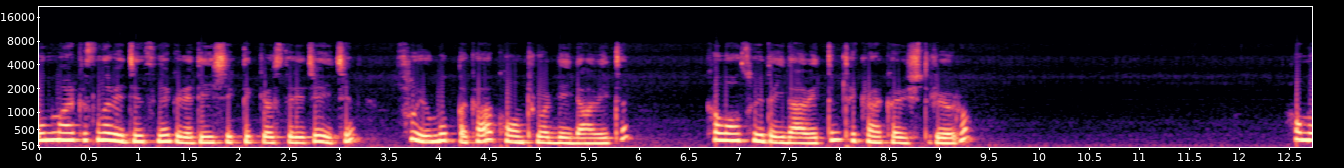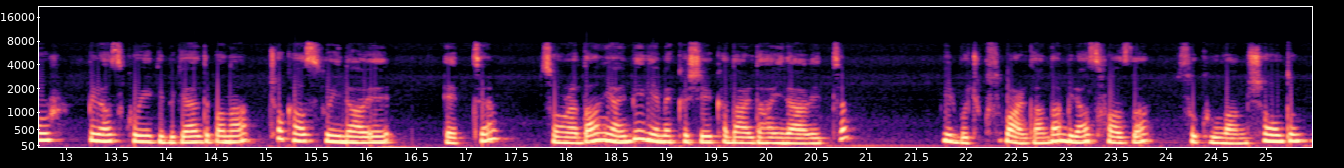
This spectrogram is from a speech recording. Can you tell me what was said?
Un markasına ve cinsine göre değişiklik göstereceği için suyu mutlaka kontrollü ilave edin. Kalan suyu da ilave ettim. Tekrar karıştırıyorum. Hamur biraz koyu gibi geldi bana. Çok az su ilave ettim. Sonradan yani bir yemek kaşığı kadar daha ilave ettim. Bir buçuk su bardağından biraz fazla su kullanmış oldum.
